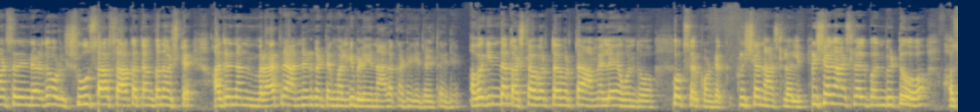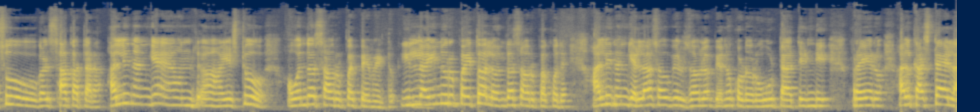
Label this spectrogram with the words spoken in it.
ಮಾಡಿಸೋದ್ರಿಂದ ಹಿಡಿದು ಅವ್ರ ಶೂ ಸಹ ಸಾಕ ತನಕನೂ ಅಷ್ಟೇ. ಆದ್ರೆ ನಾನು ರಾತ್ರಿ ಹನ್ನೆರಡು ಗಂಟೆಗೆ ಮಲಗಿ ಬೆಳಗ್ಗೆ ನಾಲ್ಕು ಗಂಟೆಗೆ ಎದ್ದೇಳ್ತಾ ಇದ್ದೆ. ಅವಾಗಿಂದ ಕಷ್ಟ ಬರ್ತಾ ಬರ್ತಾ ಆಮೇಲೆ ಒಂದು ಹೋಗಿ ಸೇರ್ಕೊಂಡೆ ಕ್ರಿಶ್ಚಿಯನ್ ಹಾಸ್ಟೆಲಲ್ಲಿ ಕ್ರಿಶ್ಚಿಯನ್ ಹಾಸ್ಟೆಲಲ್ಲಿ ಬಂದ್ಬಿಟ್ಟು ಹಸುಗಳು ಸಾಕತ್ತಾರ. ಅಲ್ಲಿ ನನಗೆ ಒಂದು ಎಷ್ಟು ಒಂದೂವರೆ ಸಾವಿರ ರೂಪಾಯಿ ಪೇಮೆಂಟ್ ಇಲ್ಲಿ ಐನೂರು ರೂಪಾಯಿ ಇತ್ತು ಅಲ್ಲಿ ಒಂದೂವರೆ ಸಾವಿರ ರೂಪಾಯಿ ಹೋದೆ ಅಲ್ಲಿ ನನಗೆ ಎಲ್ಲಾ ಸೌಲಭ್ಯ ಸೌಲಭ್ಯನೂ ಕೊಡೋರು ಊಟ ತಿಂಡಿ ಪ್ರೇಯರು ಅಲ್ಲಿ ಕಷ್ಟ ಇಲ್ಲ.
